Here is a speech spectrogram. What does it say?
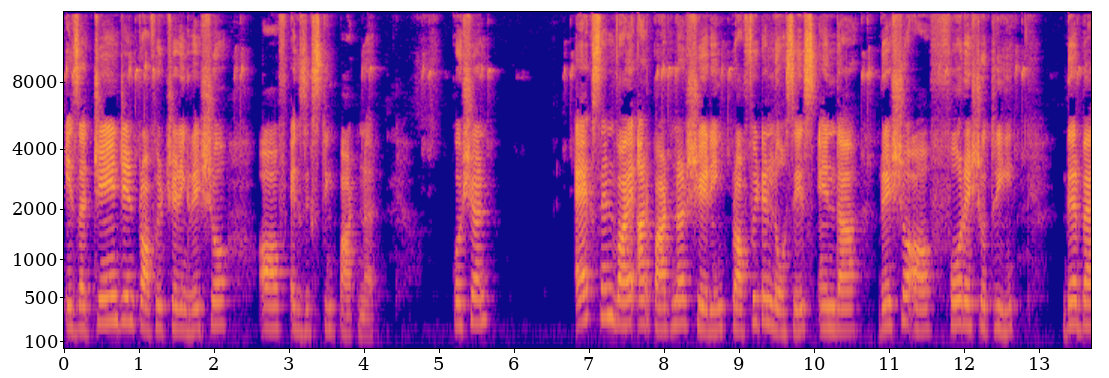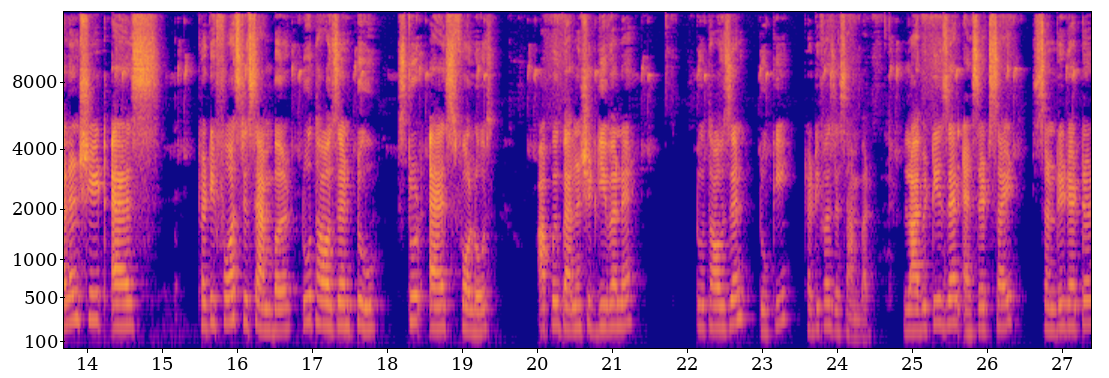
is a change in profit sharing ratio of existing partner question x and y are partner sharing profit and losses in the ratio of 4 ratio 3 their balance sheet as 31st december 2002 stood as follows आपको एक बैलेंस शीट गिवन है 2002 की 31st दिसंबर लाइबिलिटीज एंड एसेट साइड sundry debtor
